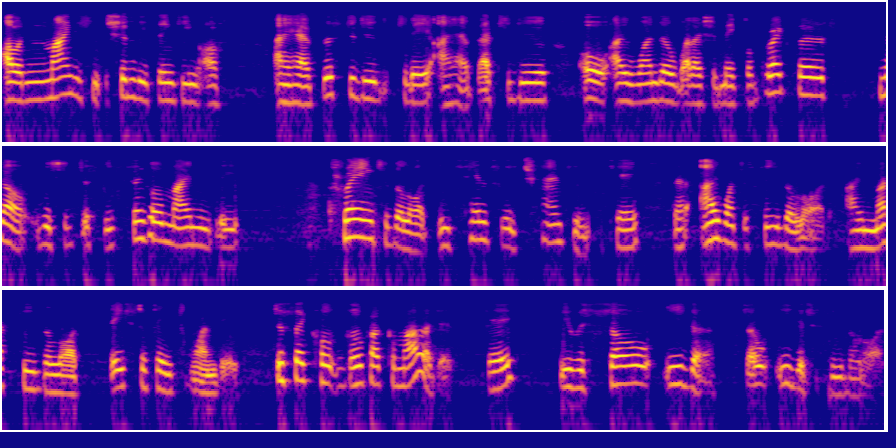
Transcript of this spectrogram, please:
Our mind is, shouldn't be thinking of, I have this to do today, I have that to do, oh, I wonder what I should make for breakfast. No, we should just be single mindedly praying to the Lord, intensely chanting, okay, that I want to see the Lord. I must see the Lord face to face one day, just like Gopa Kumara did. Okay, he was so eager, so eager to see the Lord.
